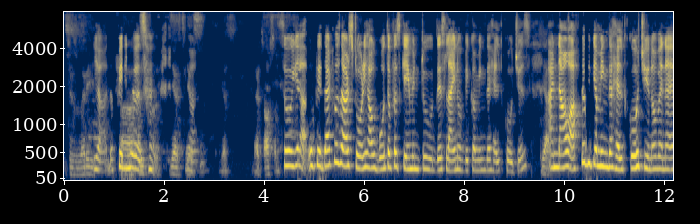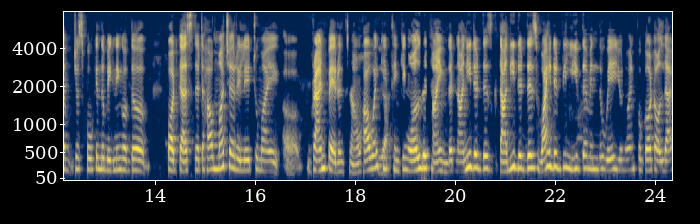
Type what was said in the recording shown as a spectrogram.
which is very yeah the uh, failures helpful. Yes, yeah yes, yes. That's awesome. So yeah, okay, that was our story how both of us came into this line of becoming the health coaches. Yeah, And now after becoming the health coach, you know, when I just spoke in the beginning of the podcast that how much I relate to my uh, grandparents now, how I yeah. keep thinking all the time that Nani did this, Dadi did this, why did we leave them in the way, you know, and forgot all that.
